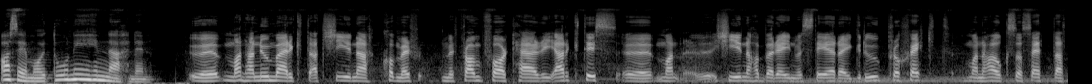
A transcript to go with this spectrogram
asemoituu niihin nähden. Eh, man har nu märkt att Kina kommer med framfart här i Arktis. Eh, man, Kina har börjat investera i gruvprojekt. Man har också sett att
